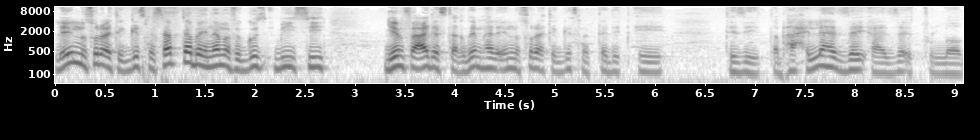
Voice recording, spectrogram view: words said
لأن سرعة الجسم ثابتة بينما في الجزء BC ينفع عادي أستخدمها لأن سرعة الجسم ابتدت إيه؟ تزيد. طب هحلها إزاي أعزائي الطلاب؟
